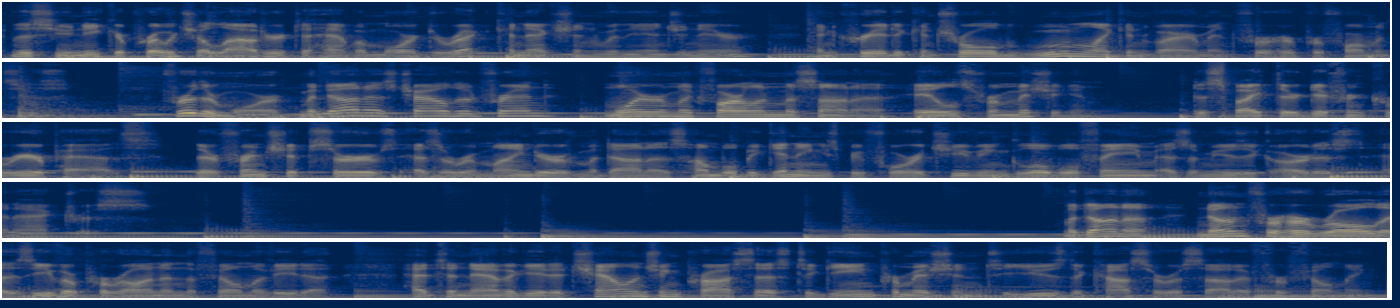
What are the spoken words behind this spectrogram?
This unique approach allowed her to have a more direct connection with the engineer and create a controlled, womb like environment for her performances. Furthermore, Madonna's childhood friend, Moira McFarland Messana, hails from Michigan. Despite their different career paths, their friendship serves as a reminder of Madonna's humble beginnings before achieving global fame as a music artist and actress. Madonna, known for her role as Eva Peron in the film Evita, had to navigate a challenging process to gain permission to use the Casa Rosada for filming.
